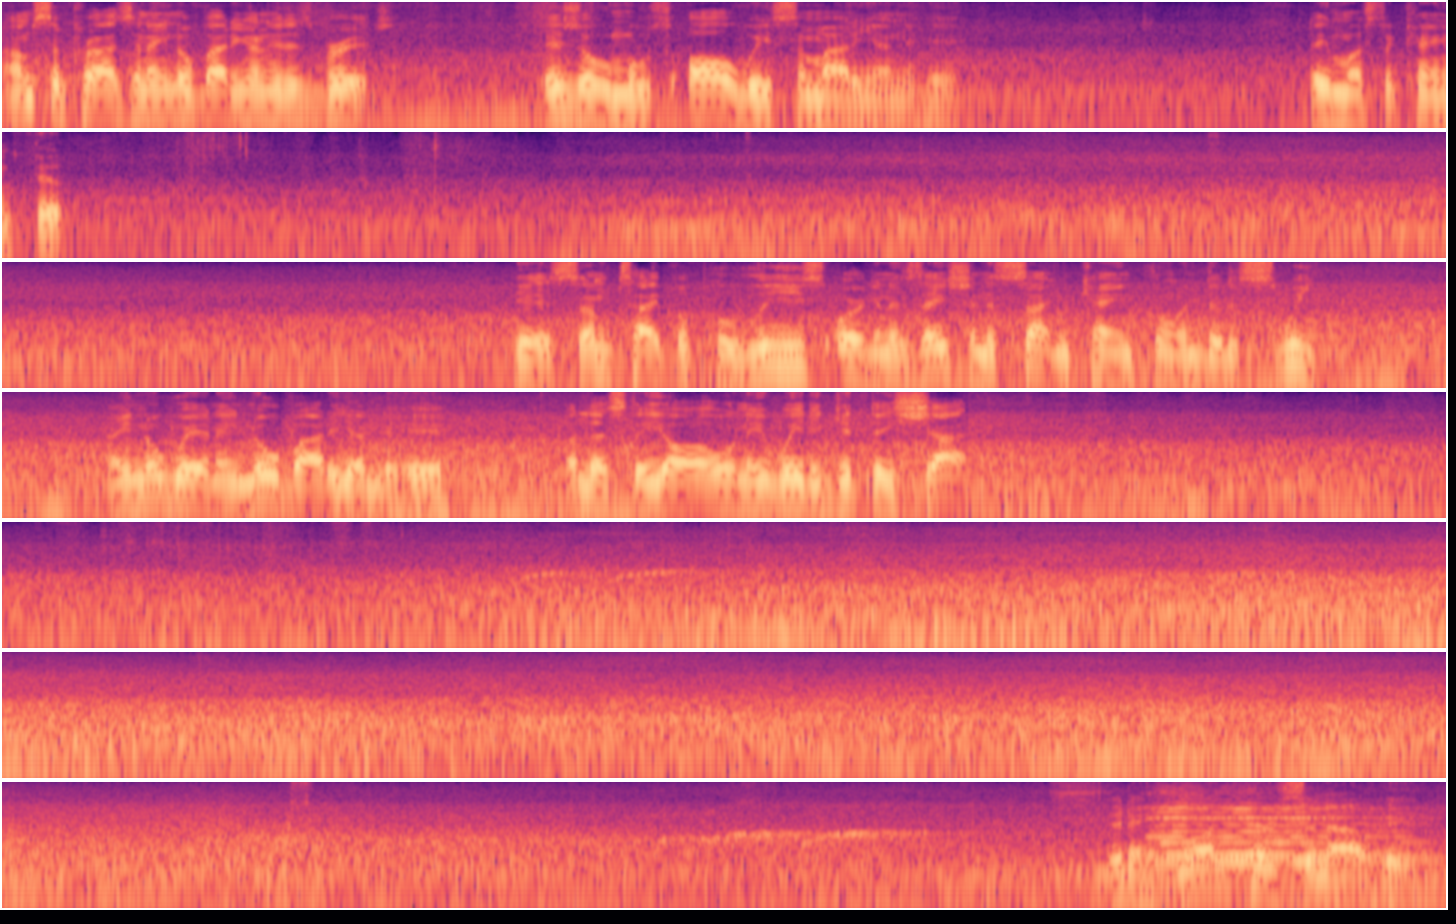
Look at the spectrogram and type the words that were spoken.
I'm surprised there ain't nobody under this bridge. There's almost always somebody under here. They must have came through. Yeah, some type of police organization or something came through and did a sweep. Ain't nowhere, ain't nobody under here. Unless they all on their way to get their shot. It ain't one person out here.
